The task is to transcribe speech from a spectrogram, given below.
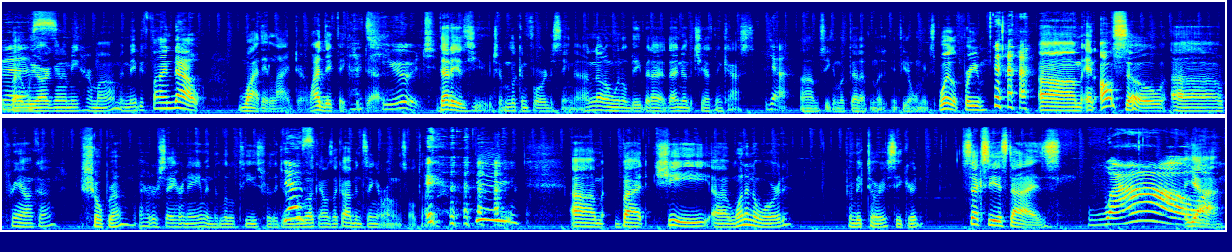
But we are gonna meet her mom and maybe find out why they lied to her. Why they faked her death. That's huge. That is huge. I'm looking forward to seeing that. I don't know when it'll be, but I, I know that she has been cast. Yeah. Um, so you can look that up let- if you don't want me to spoil it for you. um, and also, uh, Priyanka Chopra. I heard her say her name in the little tease for the Jungle Yes. Book. I was like, oh, I've been saying it wrong this whole time. Yay. Um, but she uh, won an award from Victoria's Secret. Sexiest eyes. Wow. Yeah.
